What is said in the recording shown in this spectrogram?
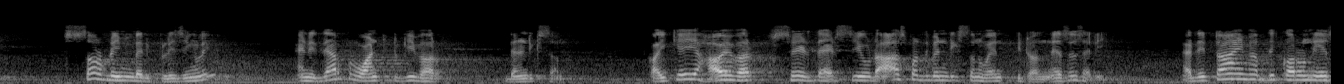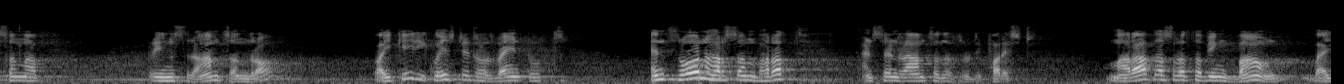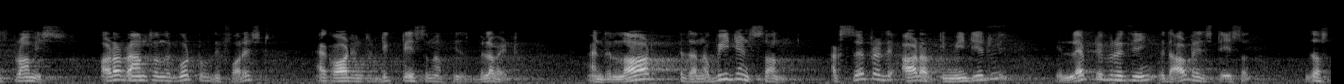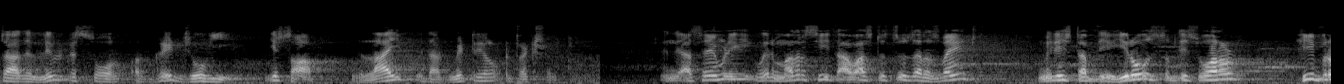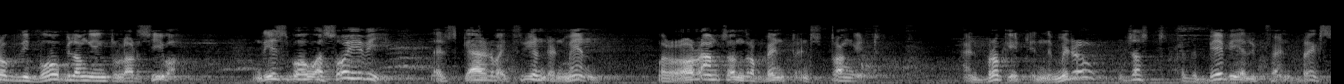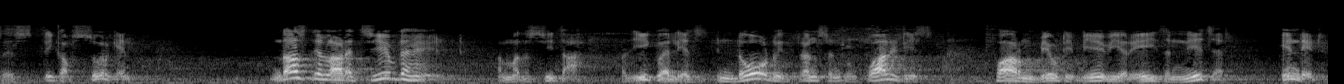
served him very pleasingly, and he therefore wanted to give her benediction. Kaikeyi, however, said that she would ask for the benediction when it was necessary. At the time of the coronation of Prince Ramchandra, Kaikeyi requested her husband to enthrone her son Bharat and send Ramchandra to the forest. Maharaj Dasratha being bound by his promise, ordered Ramchandra go to the forest according to dictation of his beloved. And the Lord, as an obedient son, accepted the order immediately. He left everything without hesitation, just as a liberated soul or great yogi gives up his life without material attraction. In the assembly where Mother Sita was to choose her husband, midst of the heroes of this world, he broke the bow belonging to Lord Shiva. This bow was so heavy that it's carried by 300 men, but Lord Ramchandra bent and strung it and broke it in the middle, just as a baby elephant breaks a stick of sugarcane. Thus the Lord achieved the hand of Mother Sita, was equally as endowed with transcendental qualities, form, beauty, behavior, age and nature. Indeed,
